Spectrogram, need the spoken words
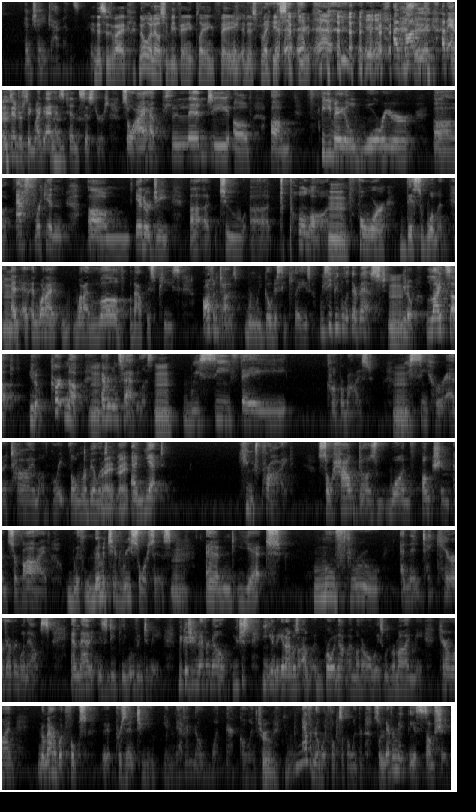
and change happens. This is why no one else should be playing, playing Faye in this play except you. I've modeled it, I've, and it's interesting. My dad has 10 sisters, so I have plenty of um, female warrior, uh, African um, energy uh, to, uh, to pull on for this woman. And, and, and what, I, what I love about this piece oftentimes when we go to see plays, we see people at their best. Mm. You know, lights up, you know, curtain up, mm. everyone's fabulous. Mm. We see Faye compromised. We see her at a time of great vulnerability. Right, right. And yet, huge pride. So, how does one function and survive with limited resources and yet move through and then take care of everyone else? And that is deeply moving to me because you never know. You just, you know, and I was uh, growing up, my mother always would remind me, Caroline, no matter what folks uh, present to you, you never know what they're going through. True. You never know what folks are going through. So never make the assumption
